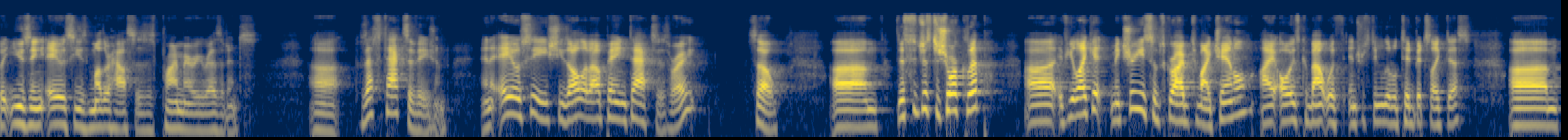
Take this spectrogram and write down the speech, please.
but using AOC's mother house as his primary residence. Because uh, that's tax evasion. And AOC, she's all about paying taxes, right? So, um, this is just a short clip. Uh, if you like it, make sure you subscribe to my channel. I always come out with interesting little tidbits like this. Um,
